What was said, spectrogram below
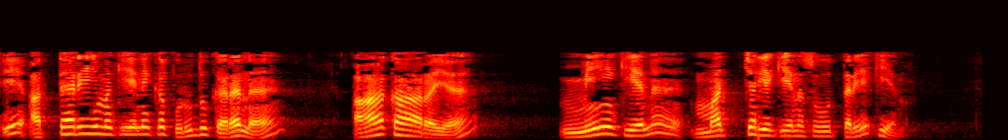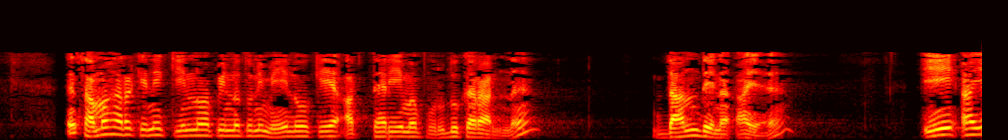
ඒ අත්හැරීම කියන එක පුරුදු කරන ආකාරය මේ කියන මච්චරිය කියන සූත්‍රයේ කියනවා. දැන් සමහර කෙනෙක් ඉන්නවා පින්නතුනි මේ ලෝකයේ අත්හැරීම පුරුදු කරන්න දන් දෙන අය ඒ අය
